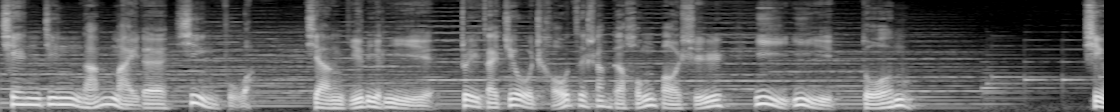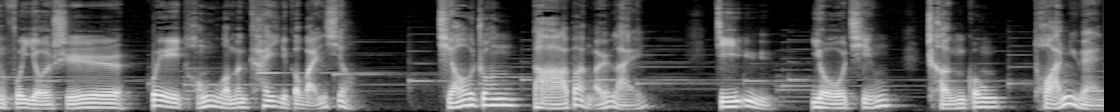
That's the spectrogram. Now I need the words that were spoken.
千金难买的幸福啊！像一粒粒坠在旧绸子上的红宝石，熠熠夺目。幸福有时会同我们开一个玩笑，乔装打扮而来，机遇、友情、成功、团圆，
